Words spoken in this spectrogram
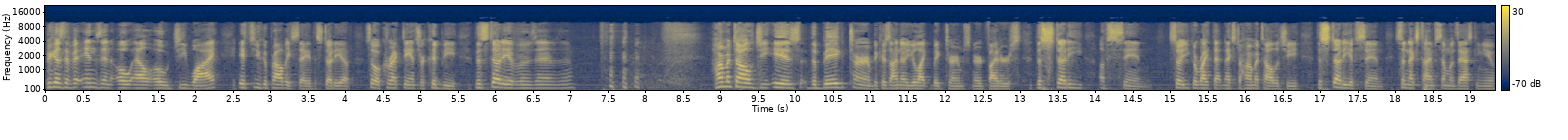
because if it ends in O L O G Y, it's you could probably say the study of. So a correct answer could be the study of. Harmatology is the big term because I know you like big terms, nerd fighters. The study of sin. So you could write that next to harmatology, the study of sin. So next time someone's asking you,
